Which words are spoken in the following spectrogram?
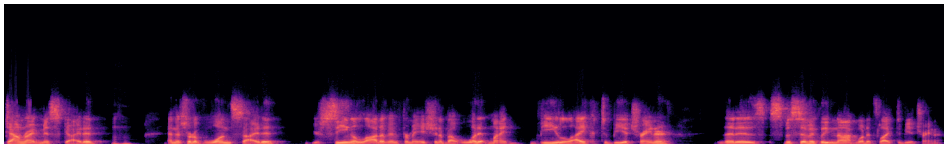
downright misguided mm-hmm. and they're sort of one-sided you're seeing a lot of information about what it might be like to be a trainer that is specifically not what it's like to be a trainer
